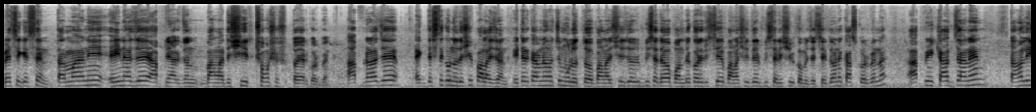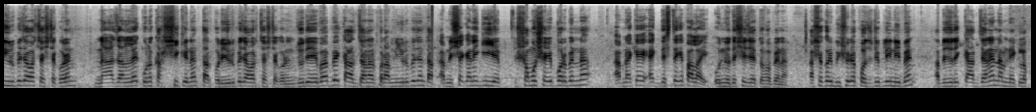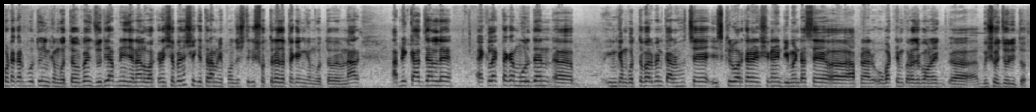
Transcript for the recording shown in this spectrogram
বেঁচে গেছেন, তার মানে এই না যে আপনি আরেকজন বাংলাদেশির সমস্যা তৈরি করবেন। আপনারা যে এক দেশ থেকে অন্য দেশে পালাই যান, এটার কারণে হচ্ছে মূলত বাংলাদেশিদের ভিসা দেওয়া বন্ধ করে দিচ্ছে, বাংলাদেশিদের ভিসা রিসিউ কমে যাচ্ছে। এই ধরনের কাজ করবেন না। আপনি কাজ জানেন, তাহলে ইউরোপে যাওয়ার চেষ্টা করেন। না জানলে কোনো কাজ শিখে নেন, তারপরে ইউরোপে যাওয়ার চেষ্টা করেন। যদি এভাবে কাজ জানার পর আপনি ইউরোপে যান আপনি সেখানে গিয়ে সমস্যায় পড়বেন না। আপনাকে এক দেশ থেকে পালাই অন্য দেশে যেতে হবে না। আশা করি বিষয়টা পজিটিভলি নেবেন। আপনি যদি কাজ জানেন আপনি এক লক্ষ টাকার মতো ইনকাম করতে পারবেন। যদি আপনি জেনারেল ওয়ার্কার হিসেবে যান, সেক্ষেত্রে আপনি পঞ্চাশ থেকে সত্তর হাজার টাকা ইনকাম করতে পারবেন। আর আপনি কাজ জানলে এক লাখ টাকা মোর দেন ইনকাম করতে পারবেন। কারণ হচ্ছে স্কিল ওয়ার্কারের সেখানে ডিমান্ড আছে আপনার ওভারটাইম করা যাবে অনেক বিষয় জড়িত।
